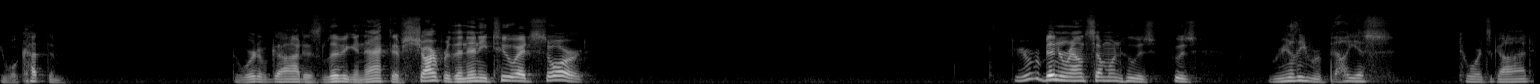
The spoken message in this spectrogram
He will cut them. The Word of God is living and active, sharper than any two edged sword. Have you ever been around someone who is, who is really rebellious towards God?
